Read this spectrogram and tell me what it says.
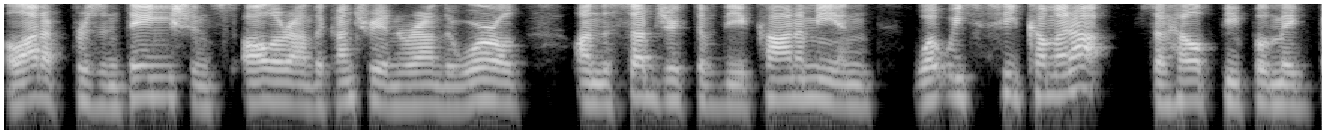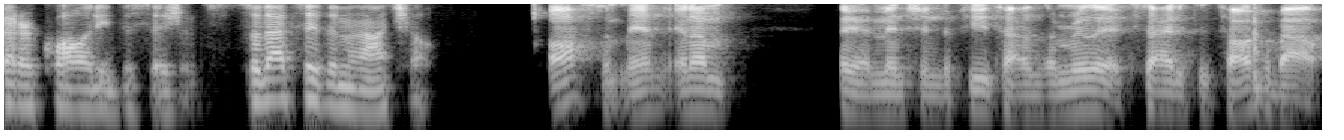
a lot of presentations all around the country and around the world on the subject of the economy and what we see coming up to help people make better quality decisions so that's it in a nutshell Awesome, man. And I'm like I mentioned a few times, I'm really excited to talk about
